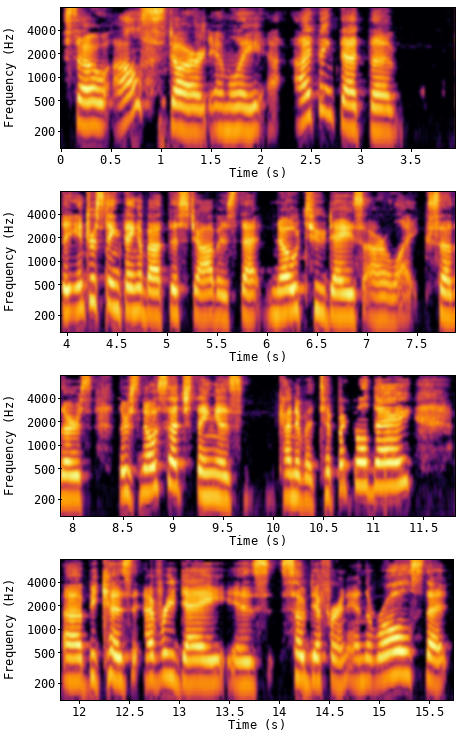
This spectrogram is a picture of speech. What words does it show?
So I'll start, Emily. I think that the the interesting thing about this job is that no two days are alike. So there's there's no such thing as kind of a typical day uh, because every day is so different, and the roles that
